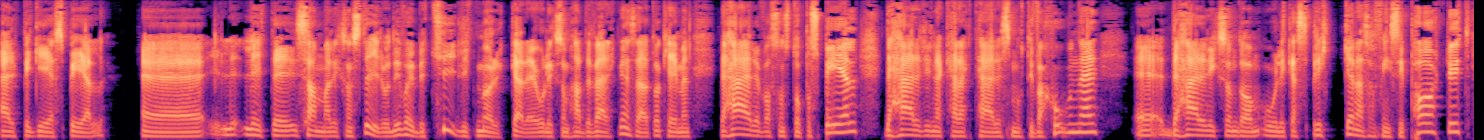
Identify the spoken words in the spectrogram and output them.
RPG-spel Eh, lite i samma liksom stil och det var ju betydligt mörkare och liksom hade verkligen så här att okej okay, men det här är vad som står på spel, det här är dina karaktärers motivationer, eh, det här är liksom de olika sprickorna som finns i partyt.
